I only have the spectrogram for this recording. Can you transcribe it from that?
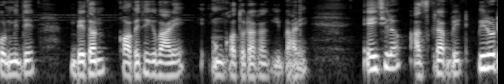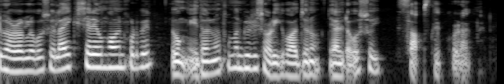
কর্মীদের বেতন কবে থেকে বাড়ে এবং কত টাকা কি বাড়ে। এই ছিল আজকের আপডেট। ভিডিওটি ভালো লাগলে অবশ্যই লাইক শেয়ার এবং কমেন্ট করবেন এবং এই ধরনের নতুন ভিডিও সরিয়ে পাওয়ার জন্য চ্যানেলটা অবশ্যই সাবস্ক্রাইব করে রাখবেন।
